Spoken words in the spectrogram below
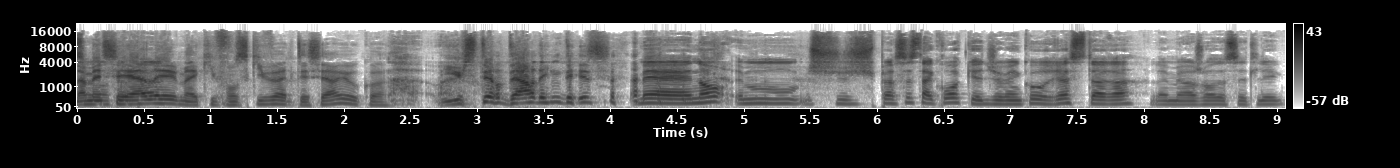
Non mais c'est. LA, mec, ils font ce qu'ils veulent, t'es sérieux ou quoi You still doubting this? Mais non, je, je persiste à croire que Jovenko restera le meilleur joueur de cette ligue.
